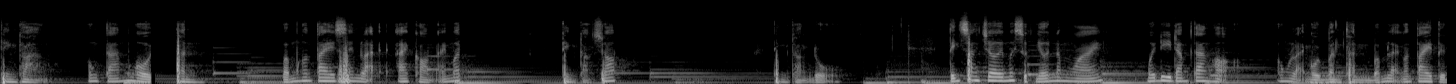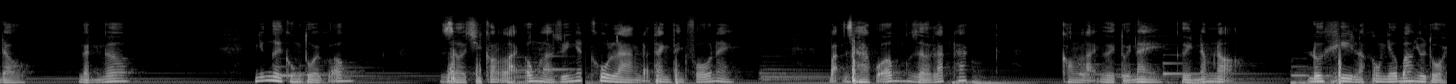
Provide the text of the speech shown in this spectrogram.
Thỉnh thoảng, ông Tám ngồi thần, bấm ngón tay xem lại ai còn ai mất. Thỉnh thoảng sót, thỉnh thoảng đủ. Tính sang chơi mới sực nhớ năm ngoái, mới đi đám tang họ, ông lại ngồi bần thần bấm lại ngón tay từ đầu, ngẩn ngơ. Những người cùng tuổi của ông, giờ chỉ còn lại ông là duy nhất khu làng đã thành thành phố này. Bạn già của ông giờ lác đác Còn lại người tuổi này, người năm nọ Đôi khi là không nhớ bao nhiêu tuổi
